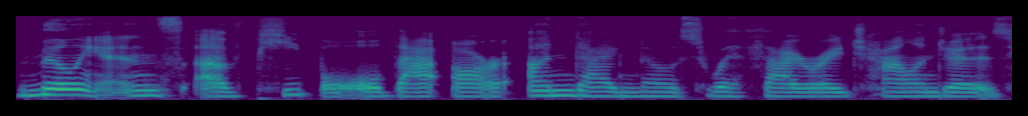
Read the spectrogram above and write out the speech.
millions of people that are undiagnosed with thyroid challenges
